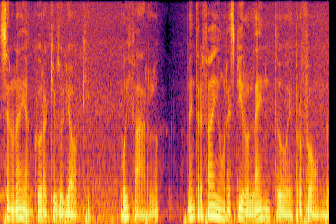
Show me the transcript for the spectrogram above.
se non hai ancora chiuso gli occhi, puoi farlo mentre fai un respiro lento e profondo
